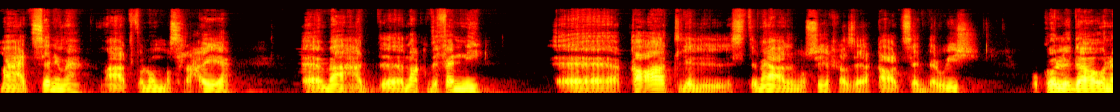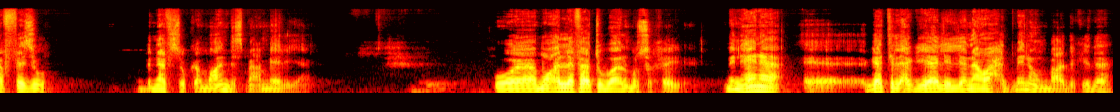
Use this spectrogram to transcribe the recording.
معهد سينما معهد فنون مسرحية. معهد آه، نقد فني آه، قاعات للاستماع للموسيقى زي قاعة سيد درويش وكل ده هو نفذه بنفسه كمهندس معماري يعني. ومؤلفاته بقى الموسيقية. من هنا آه، جت الأجيال اللي أنا واحد منهم بعد كده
